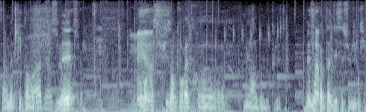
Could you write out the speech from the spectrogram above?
c'est un maître étalon. Ouais, bien sûr, Mais- bien sûr. Pour Mais moi, euh, pas suffisant pour être euh, meilleur album de tous les temps. Mais bon, Ça- comme t'as dit, c'est subjectif.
